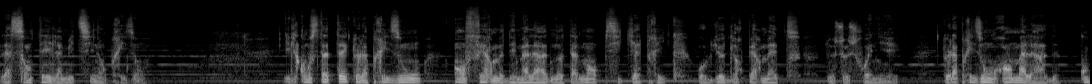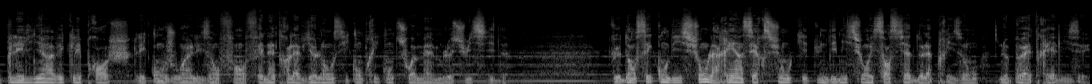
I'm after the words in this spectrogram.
la santé et la médecine en prison. Il constatait que la prison enferme des malades, notamment psychiatriques, au lieu de leur permettre de se soigner, que la prison rend malade, coupe les liens avec les proches, les conjoints, les enfants, fait naître la violence, y compris contre soi-même, le suicide que dans ces conditions, la réinsertion, qui est une des missions essentielles de la prison, ne peut être réalisée.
